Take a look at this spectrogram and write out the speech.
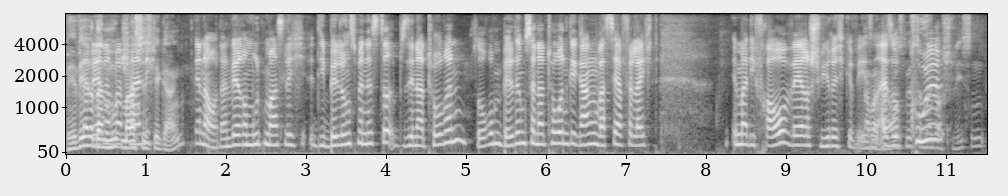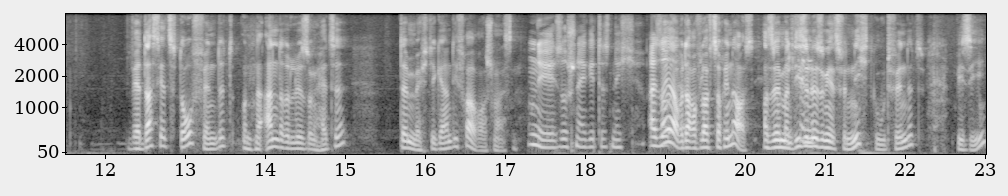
Wer wäre da dann mutmaßlich gegangen? Genau, dann wäre mutmaßlich die Bildungsminister, Senatorin, so rum, Bildungssenatorin gegangen, was ja vielleicht immer die Frau wäre schwierig gewesen. Aber also müsste man cool. doch schließen, wer das jetzt doof findet und eine andere Lösung hätte, der möchte gern die Frau rausschmeißen. Nee, so schnell geht es nicht. Also, naja, aber darauf läuft es doch hinaus. Also wenn man diese Lösung jetzt für nicht gut findet, wie Sie,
